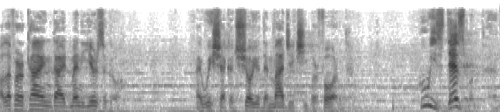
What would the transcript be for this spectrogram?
All of her kind died many years ago. I wish I could show you the magic she performed. Who is Desmond, and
